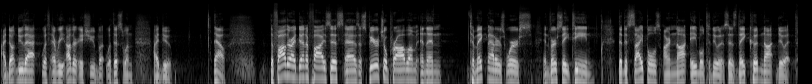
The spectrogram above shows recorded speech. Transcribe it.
I don't do that with every other issue, but with this one, I do. Now, the Father identifies this as a spiritual problem, and then to make matters worse, in verse 18, the disciples are not able to do it. It says they could not do it.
